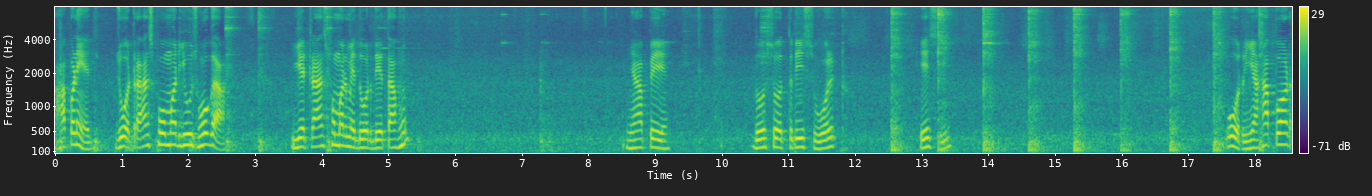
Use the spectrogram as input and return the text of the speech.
आपने जो ट्रांसफॉर्मर यूज़ होगा, ये ट्रांसफॉर्मर में दौड़ देता हूँ। यहाँ पे 230 वोल्ट एसी। और यहाँ पर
